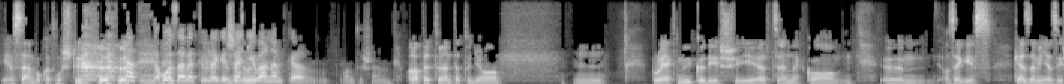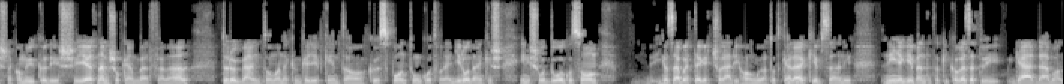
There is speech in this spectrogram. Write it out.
Ilyen számokat most... Hát hozzávetőlegesen nyilván nem kell pontosan. Alapvetően, tehát hogy a, mm, projekt működéséért, ennek a, az egész kezdeményezésnek a működéséért nem sok ember felel. Török Bálinton van nekünk egyébként a központunk, ott van egy irodánk, és én is ott dolgozom igazából egy tényleg egy családi hangulatot kell mhm. elképzelni. Lényegében, tehát akik a vezetői gárdában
